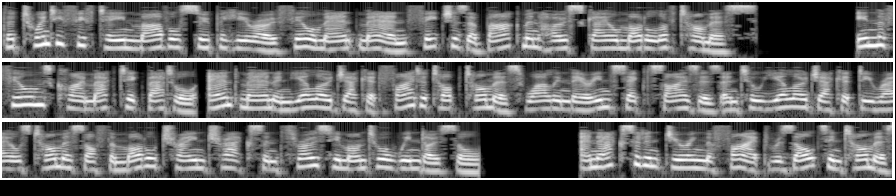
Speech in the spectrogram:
The 2015 Marvel superhero film Ant-Man features a Bachmann-Hoo scale model of Thomas. In the film's climactic battle, Ant-Man and Yellowjacket fight atop Thomas while in their insect sizes until Yellowjacket derails Thomas off the model train tracks and throws him onto a windowsill. An accident during the fight results in Thomas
